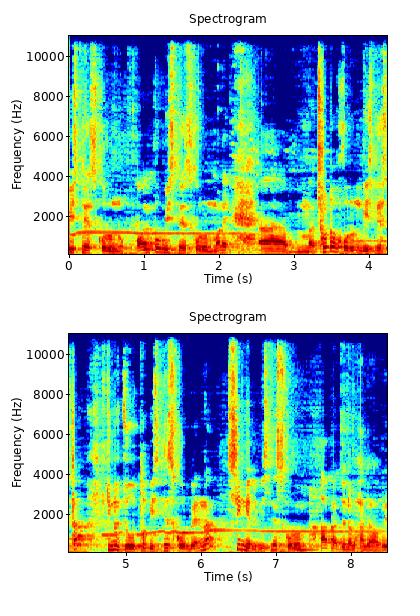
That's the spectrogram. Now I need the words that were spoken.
বিজনেস করুন, অল্প বিজনেস করুন মানে ছোট করুন বিজনেসটা কিন্তু যৌথ বিজনেস করবেন না সিঙ্গেল বিজনেস করুন, আপনার জন্য ভালো হবে।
